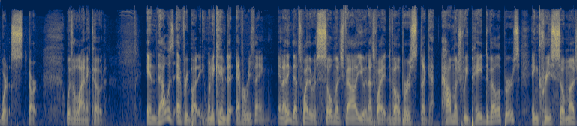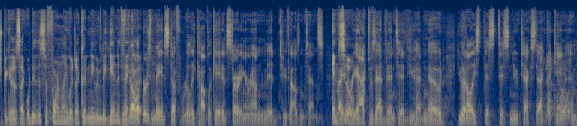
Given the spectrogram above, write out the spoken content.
where to start with a line of code. And that was everybody when it came to everything. And I think that's why there was so much value. And that's why developers, like how much we paid developers, increased so much because it's like, well, dude, this is a foreign language. I couldn't even begin to think of it. Developers made stuff really complicated starting around mid 2010s. And right? so- React was advented. You had Node. You had all these this this new tech stack that came in.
